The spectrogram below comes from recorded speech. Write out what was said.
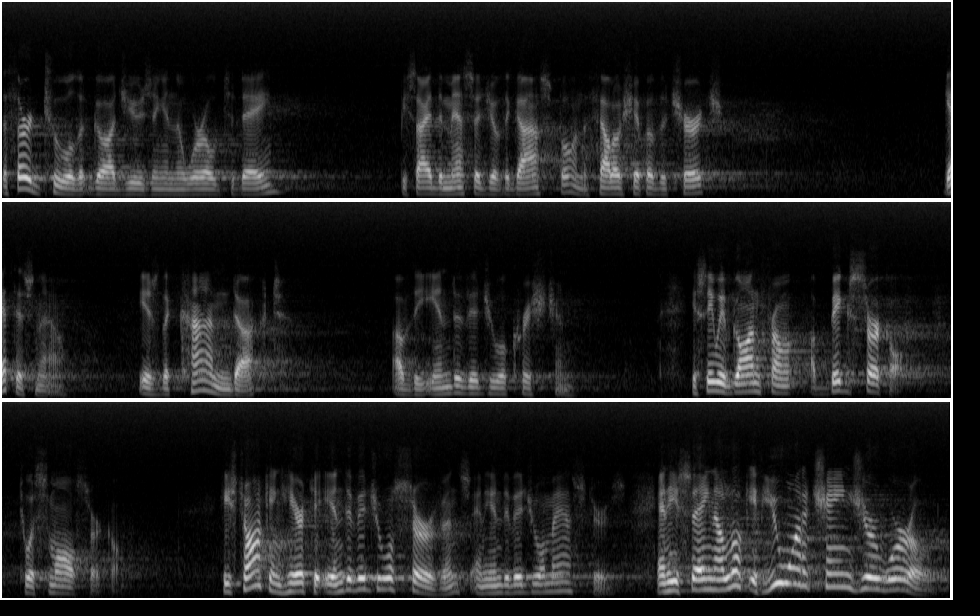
The third tool that God's using in the world today, beside the message of the gospel and the fellowship of the church, get this now, is the conduct of the individual Christian. You see, we've gone from a big circle to a small circle. He's talking here to individual servants and individual masters. And he's saying, now look, if you want to change your world,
